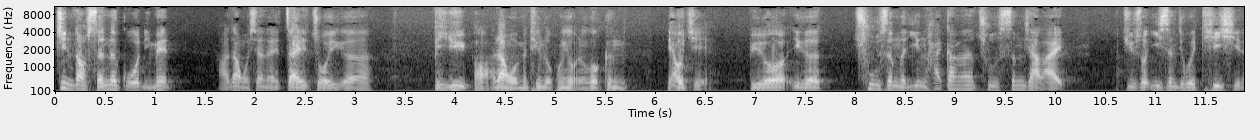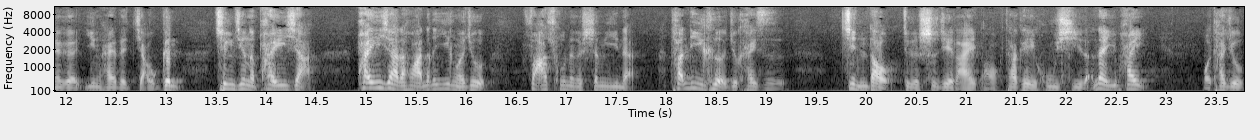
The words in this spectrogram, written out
进到神的国里面。啊，让我现在再做一个比喻啊，让我们听众朋友能够更了解。比如一个出生的婴孩刚刚出生下来，据说医生就会提起那个婴孩的脚跟。轻轻地拍一下，拍一下的话，那个婴儿就发出那个声音了。他立刻就开始进到这个世界来哦，他可以呼吸了。那一拍，哦，他就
